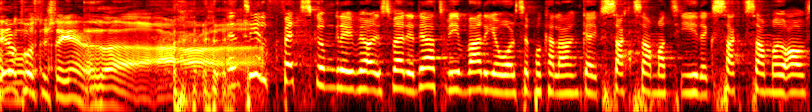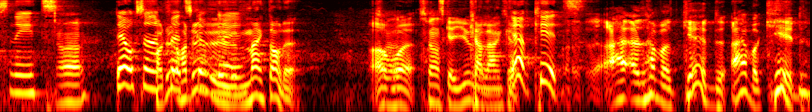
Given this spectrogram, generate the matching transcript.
Det är de två största grejerna. Uh, En till fett skum grej vi har i Sverige det är att vi varje år ser på Kalanka exakt samma tid, exakt samma avsnitt. Ja. Det är också en Har du, fett har du grej. märkt av det? what? Eh, svenska julen. Kalle Anka? You have kids. I, I have a kid. I have a kid.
